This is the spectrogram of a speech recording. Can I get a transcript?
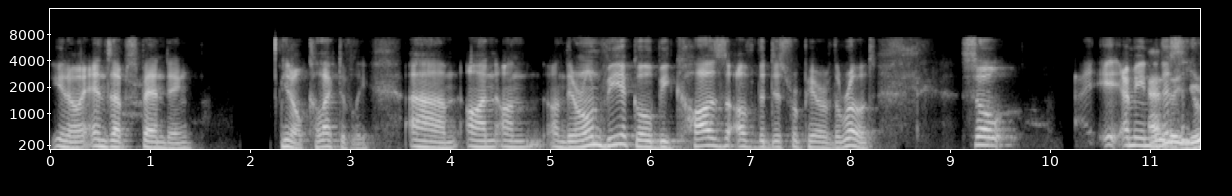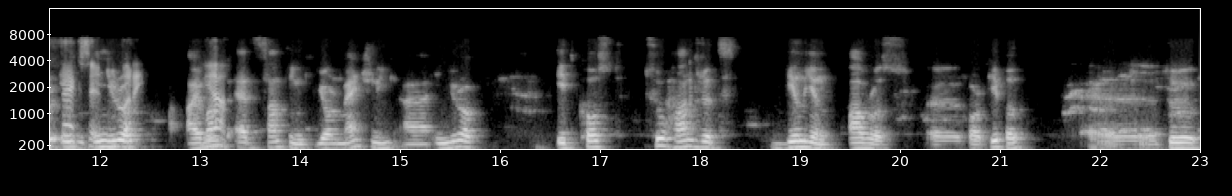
you know, ends up spending, you know, collectively um, on on on their own vehicle because of the disrepair of the roads. So, I, I mean, And this Euro- in, affects in Europe, everybody. I want to add something you're mentioning. Uh, in Europe, it costs 200 billion euros uh, for people uh, to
